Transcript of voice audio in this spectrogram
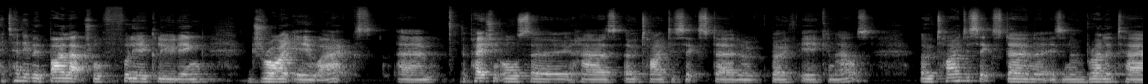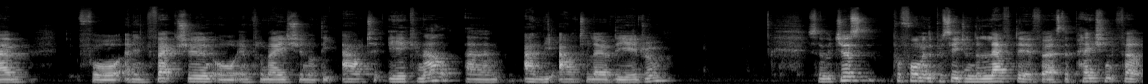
Attended with bilateral, fully occluding dry earwax. Um, the patient also has otitis externa of both ear canals. Otitis externa is an umbrella term for an infection or inflammation of the outer ear canal um, and the outer layer of the eardrum. So we're just performing the procedure on the left ear first. The patient felt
